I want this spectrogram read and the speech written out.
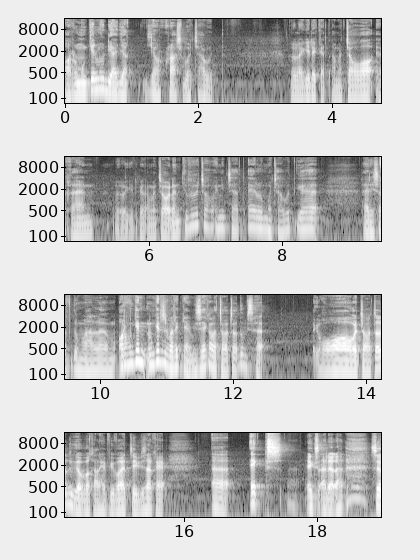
or mungkin lu diajak your crush buat cabut. Lu lagi dekat sama cowok ya kan, lu lagi dekat sama cowok dan tiba-tiba cowok ini chat eh lu mau cabut gak hari Sabtu malam orang mungkin mungkin sebaliknya misalnya kalau cowok-cowok tuh bisa wow cowok-cowok juga bakal happy banget sih bisa kayak uh, X. X adalah se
